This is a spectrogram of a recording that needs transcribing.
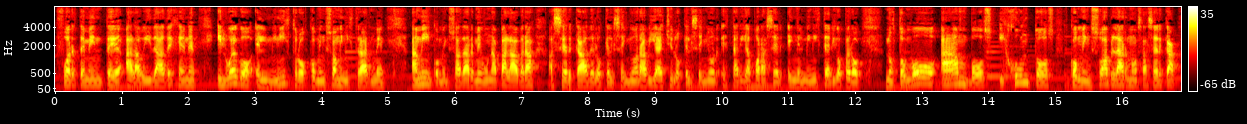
fuertemente a la vida de Génesis y luego el ministro comenzó a ministrarme a mí, comenzó a darme una palabra acerca de lo que el Señor había hecho y lo que el Señor estaría por hacer en el ministerio, pero nos tomó a ambos y juntos juntos comenzó a hablarnos acerca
